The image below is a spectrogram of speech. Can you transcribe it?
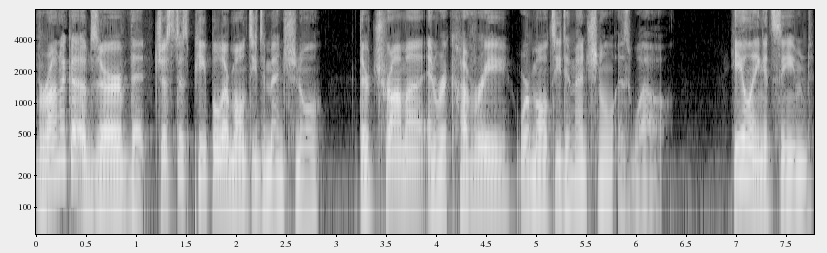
Veronica observed that just as people are multidimensional, their trauma and recovery were multidimensional as well. Healing, it seemed,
